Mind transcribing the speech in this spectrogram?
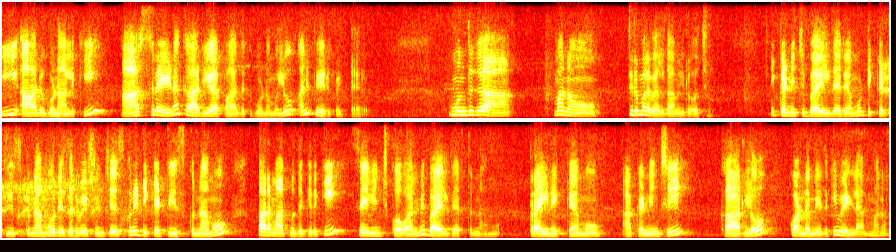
ఈ ఆరు గుణాలకి ఆశ్రయణ కార్యాపాదక గుణములు అని పేరు పెట్టారు. ముందుగా మనం తిరుమల వెళ్దాం ఈరోజు. ఇక్కడి నుంచి బయలుదేరాము టికెట్ తీసుకున్నాము రిజర్వేషన్ చేసుకుని టికెట్ తీసుకున్నాము పరమాత్మ దగ్గరికి సేవించుకోవాలని బయలుదేరుతున్నాము. ట్రైన్ ఎక్కాము అక్కడి నుంచి కారులో కొండ మీదకి వెళ్ళాము మనం.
